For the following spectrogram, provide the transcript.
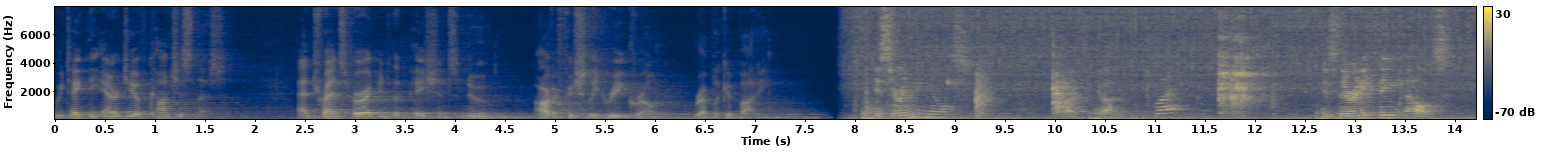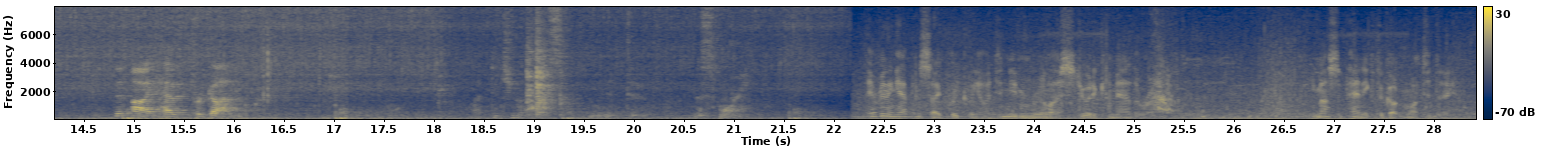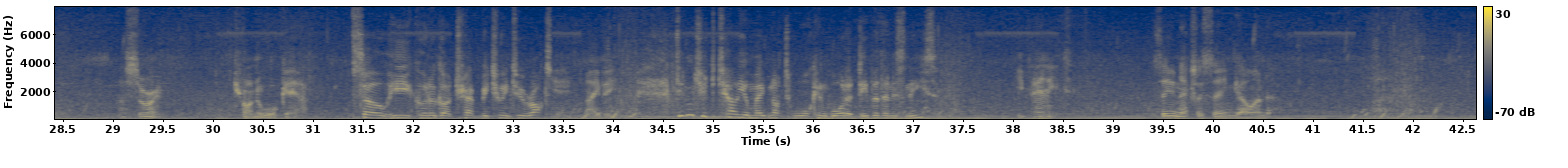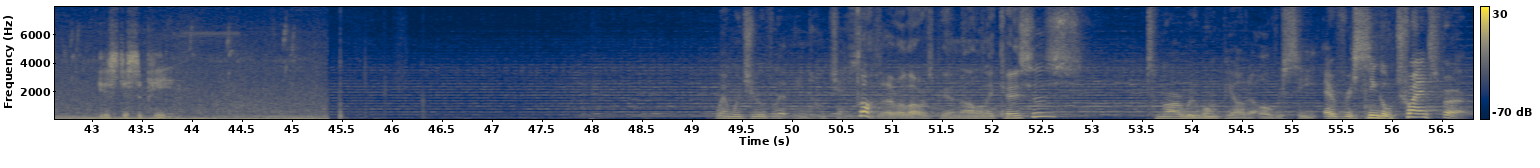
we take the energy of consciousness and transfer it into the patient's new, artificially regrown replicate body. Is there anything else I've forgotten? What? Is there anything else that I have forgotten? What did you ask me to do this morning? Everything happened so quickly, I didn't even realize Stuart had come out of the road. He must have panicked, forgotten what to do. I saw him, trying to walk out. So he could have got trapped between two rocks? Yeah, maybe. Didn't you tell your mate not to walk in water deeper than his knees? He panicked. So you didn't actually see him go under? He just disappeared. When would you have let me know, James? Oh, there will always be anomaly cases. Tomorrow we won't be able to oversee every single transfer.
